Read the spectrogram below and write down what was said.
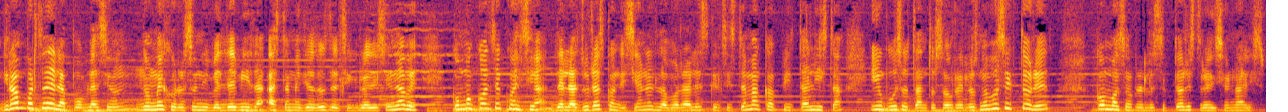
Gran parte de la población no mejoró su nivel de vida hasta mediados del siglo XIX, como consecuencia de las duras condiciones laborales que el sistema capitalista impuso tanto sobre los nuevos sectores como sobre los sectores tradicionales.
